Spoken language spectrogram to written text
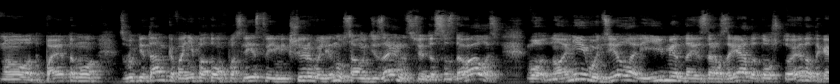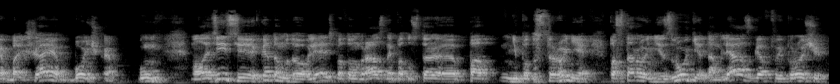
Вот, поэтому звуки танков они потом впоследствии микшировали, ну, sound-дизайн все это создавалось, вот, но они его делали именно из разряда то, что это такая большая бочка. Бум. Молотить, к этому добавлялись потом разные потустор... по... не потусторонние, посторонние звуки, там, лязгов и прочих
